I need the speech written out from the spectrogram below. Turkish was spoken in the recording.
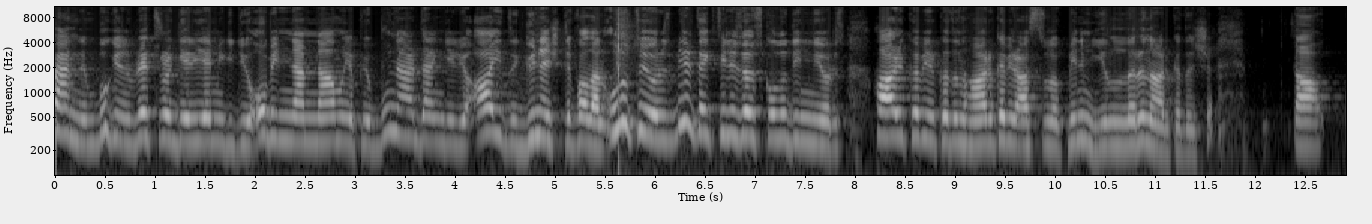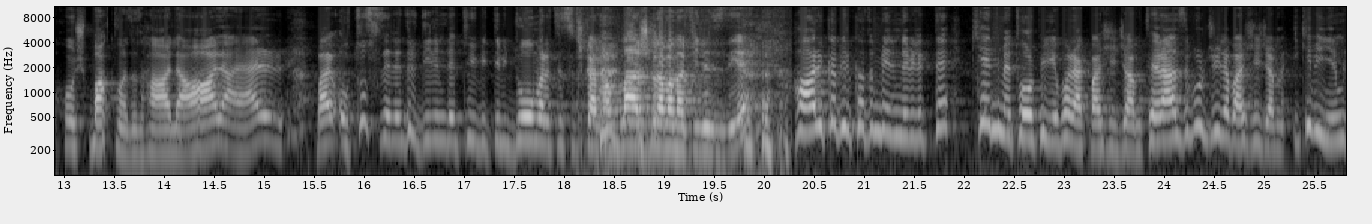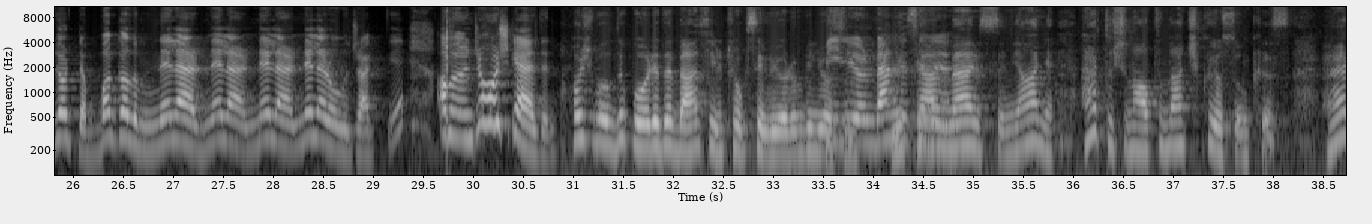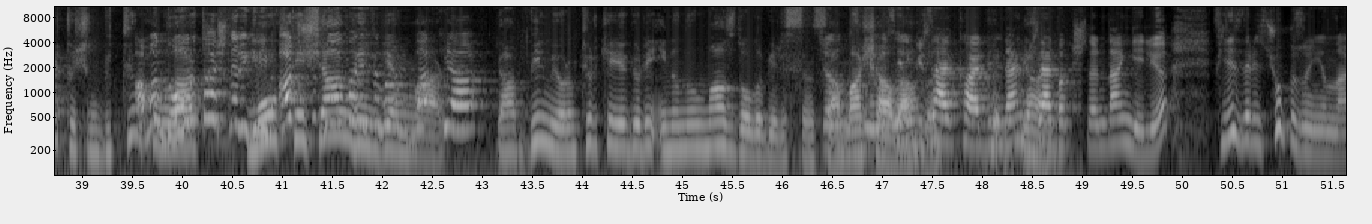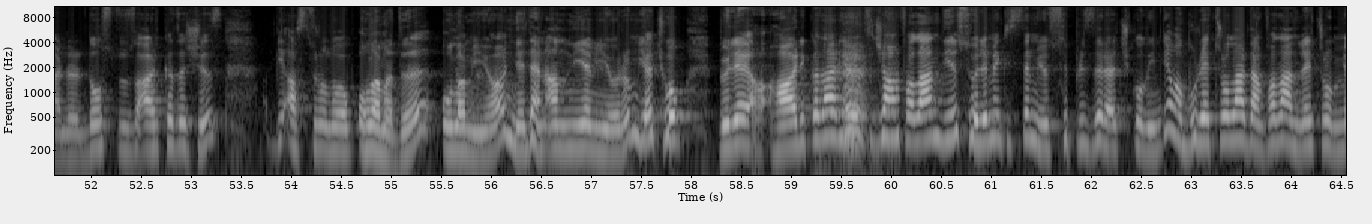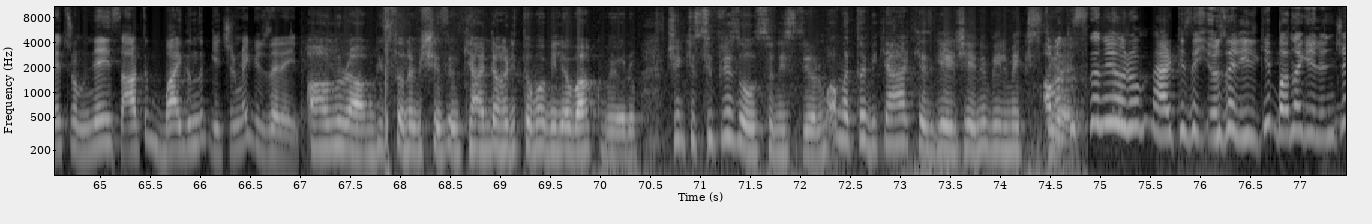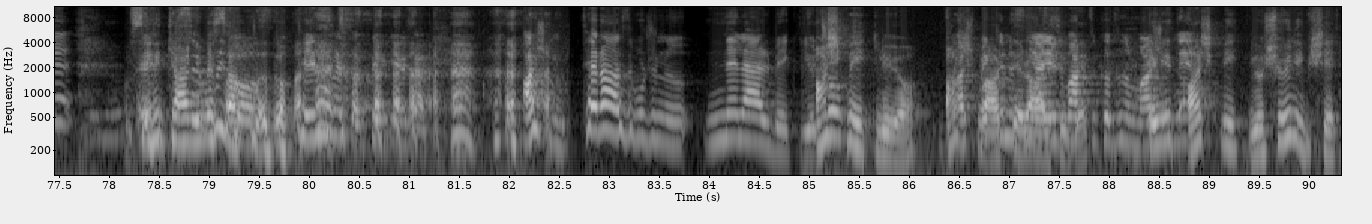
efendim bugün retro geriye mi gidiyor, o bilmem ne mı yapıyor, bu nereden geliyor, aydı, güneşti falan unutuyoruz. Bir tek Filiz Özkol'u dinliyoruz. Harika bir kadın, harika bir astrolog. Benim yılların arkadaşı. Daha hoş bakmadın hala. Hala her bay 30 senedir dilimde tüy bitti bir doğum haritası çıkar Allah aşkına bana Filiz diye. Harika bir kadın benimle birlikte kendime torpil yaparak başlayacağım. Terazi burcuyla başlayacağım. 2024'te bakalım neler neler neler neler olacak diye. Ama önce hoş geldin. Hoş bulduk. Bu arada ben seni çok seviyorum biliyorsun. Biliyorum, ben de seni. Mükemmelsin. Yani her taşın altından çıkıyorsun kız. Her taşın bütün Ama konular doğru taşlara gireyim. Aç şu muhteşem haritama bilgin bir bak var. ya. Ya bilmiyorum Türkiye'ye göre inanılmaz dolu birisin sen Canım Maşallah. maşallah. Senin güzel kalbinden, Yani. güzel bakışlarından geliyor. Filiz'le biz çok uzun yıllardır dostuz, arkadaşız. Bir astrolog olamadı, olamıyor. Neden anlayamıyorum. Ya çok böyle harikalar yaratacağım falan diye söylemek istemiyor. Sürprizlere açık olayım diye ama bu retrolardan falan retro metro neyse artık baygınlık geçirmek üzereyim. Amuram bir sana bir şey söyleyeyim. Kendi haritama bile bakmıyorum. Çünkü sürpriz olsun istiyorum. Ama tabii ki herkes geleceğini bilmek istiyor. Ama kıskanıyorum. Herkese özel ilgi bana gelince Seni e, kendime sürpriz olsun. sakladım. Kendime sak. Peki efendim. Aşkım terazi burcunu neler bekliyor? Aşk Çok bekliyor. Aşk, aşk var beklemesin terazide. barklı kadınım. Aşk evet ne? aşk bekliyor. Şöyle bir şey.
